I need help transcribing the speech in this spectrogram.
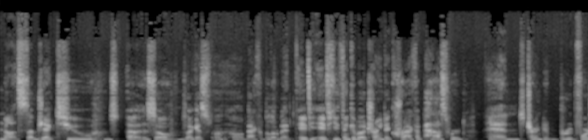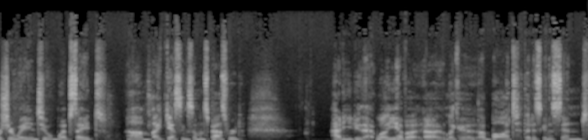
not subject to, uh, so, so, I guess I'll back up a little bit. If, if you think about trying to crack a password and trying to brute force your way into a website um, by guessing someone's password, how do you do that? Well, you have a, like a, a bot that is going to send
